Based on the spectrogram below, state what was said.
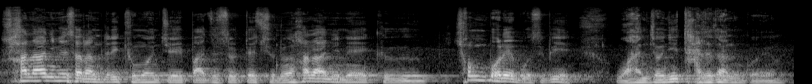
하나님의 사람들이 교만죄에 빠졌을 때 주는 하나님의 그 형벌의 모습이 완전히 다르다는 거예요.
